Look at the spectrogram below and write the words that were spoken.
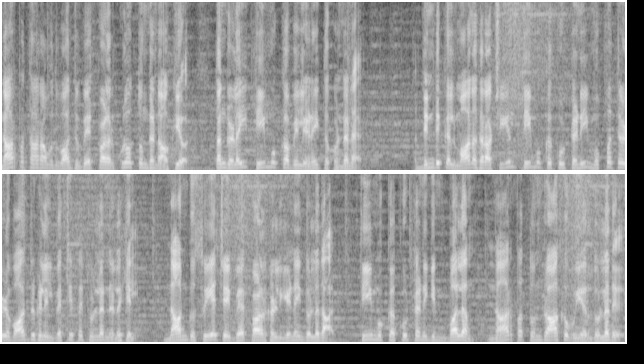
நாற்பத்தாறாவது வார்டு வேட்பாளர் குலோத்துங்கன் ஆகியோர் தங்களை திமுகவில் இணைத்துக் கொண்டனர். திண்டுக்கல் மாநகராட்சியில் திமுக கூட்டணி முப்பத்தேழு வார்டுகளில் வெற்றி பெற்றுள்ள நிலையில் நான்கு சுயேட்சை வேட்பாளர்கள் இணைந்துள்ளதால் திமுக கூட்டணியின் பலம் நாற்பத்தொன்றாக உயர்ந்துள்ளது.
